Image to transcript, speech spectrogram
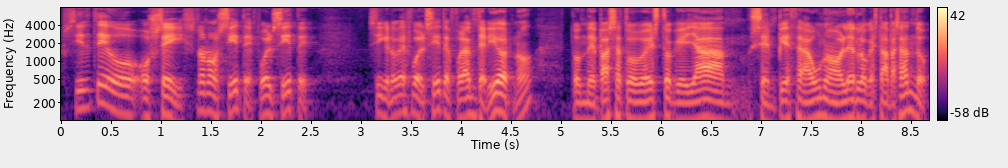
7 o, 6. No, no, 7, fue el 7. Sí, creo que fue el 7, fue el anterior, ¿no? Donde pasa todo esto que ya se empieza uno a oler lo que está pasando.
